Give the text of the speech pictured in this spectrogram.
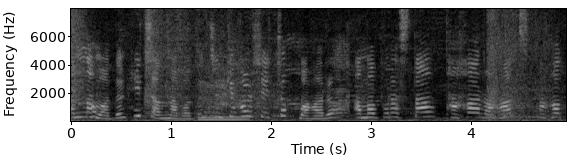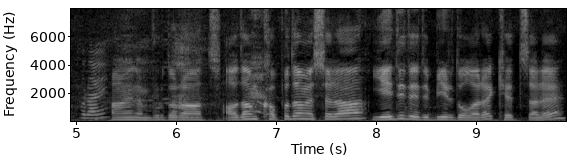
anlamadım. Hiç anlamadım. Çünkü her şey çok pahalı. Ama burası da daha rahat, daha kolay. Aynen burada rahat. Adam kapıda mesela 7 dedi 1 dolara Quetzal'e.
